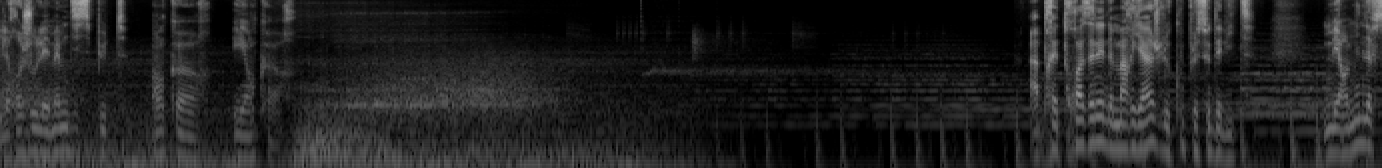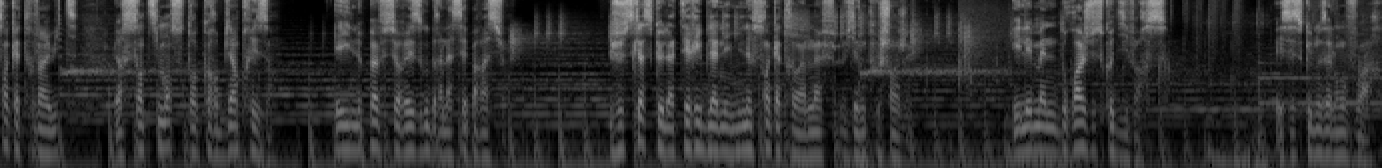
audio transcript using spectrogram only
Ils rejouent les mêmes disputes encore et encore. Après trois années de mariage, le couple se délite. Mais en 1988, leurs sentiments sont encore bien présents et ils ne peuvent se résoudre à la séparation. Jusqu'à ce que la terrible année 1989 vienne tout changer et les mène droit jusqu'au divorce. Et c'est ce que nous allons voir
